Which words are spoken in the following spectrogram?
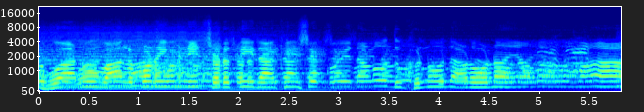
ભુવાનું વાલ પણ એમની ચડતી રાખી છે. કોઈ દાડો દુઃખનો દાડો ના.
